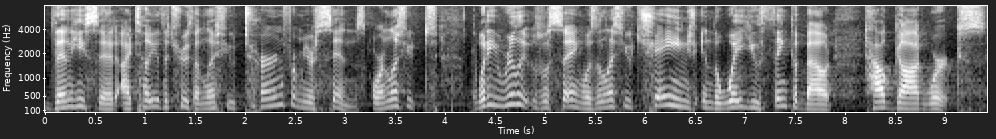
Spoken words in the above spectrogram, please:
Then he said, I tell you the truth, unless you turn from your sins, or unless you, t- what he really was saying was, unless you change in the way you think about how God works.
